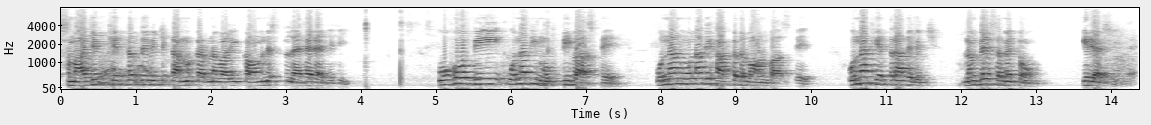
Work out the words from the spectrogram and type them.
ਸਮਾਜਿਕ ਖੇਤਰ ਦੇ ਵਿੱਚ ਕੰਮ ਕਰਨ ਵਾਲੀ ਕਮਿਊਨਿਸਟ ਲਹਿਰ ਹੈ ਜਿਹੜੀ। ਉਹ ਵੀ ਉਹਨਾਂ ਦੀ ਮੁਕਤੀ ਵਾਸਤੇ ਉਹਨਾਂ ਨੂੰ ਉਹਨਾਂ ਦੇ ਹੱਕ ਦਿਵਾਉਣ ਵਾਸਤੇ ਉਹਨਾਂ ਖੇਤਰਾਂ ਦੇ ਵਿੱਚ ਲੰਬੇ ਸਮੇਂ ਤੋਂ ਕਿਰਿਆਸ਼ੀਲ ਹੈ।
